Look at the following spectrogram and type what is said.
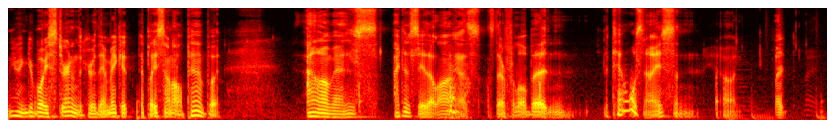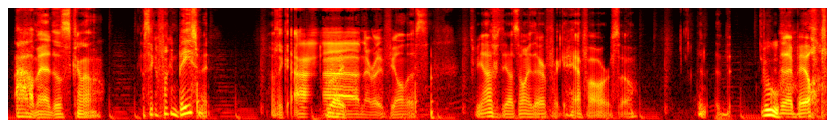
hearing your boy Stern and the crew. They make it the place sound all pimp, but I don't know, man. It's, I didn't stay that long. I was, I was there for a little bit, and the town was nice, and you know, but ah, man, just kind of it's like a fucking basement. I was like, ah, Right. ah, I'm not really feeling this. To be honest with you, I was only there for like a half hour or so. Then, Ooh. Then I bailed.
